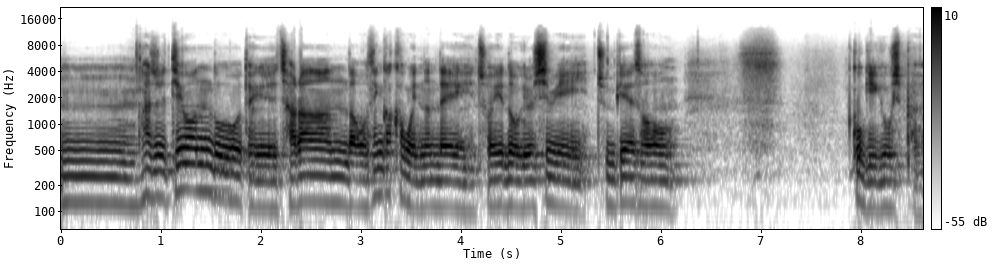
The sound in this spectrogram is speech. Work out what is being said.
음, 사실 T1도 되게 잘한다고 생각하고 있는데 저희도 열심히 준비해서 꼭 이기고 싶어요.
